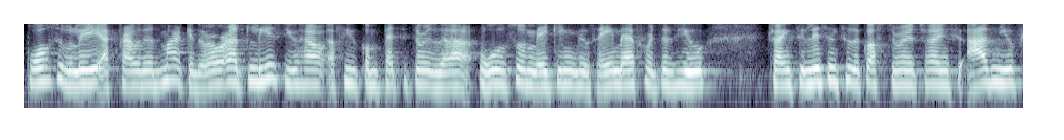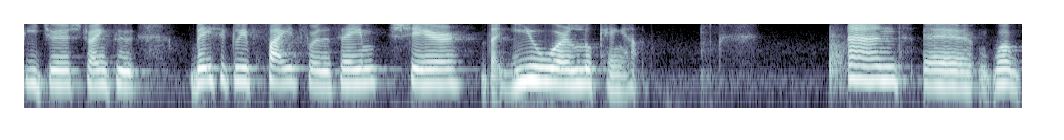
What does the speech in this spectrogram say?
possibly a crowded market, or at least you have a few competitors that are also making the same effort as you, trying to listen to the customer, trying to add new features, trying to basically fight for the same share that you are looking at. And uh, well,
